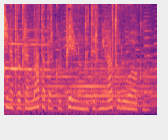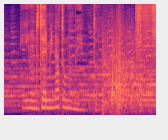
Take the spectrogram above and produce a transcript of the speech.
macchina programmata per colpire in un determinato luogo, in un determinato momento.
